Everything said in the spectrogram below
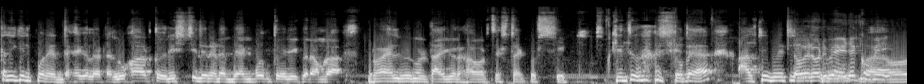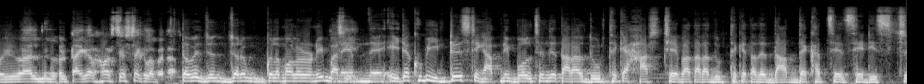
তারিখের পরে দেখা গেল একটা লোহার তৈরি স্টিলের একটা ব্যাকবোন তৈরি করে আমরা রয়্যাল বেঙ্গল টাইগার হওয়ার চেষ্টা করছি। কিন্তু সেটা আলটিমেটলি এটা খুবই- রয়্যাল বেঙ্গল টাইগার হওয়ার চেষ্টা করবে না। তবে জনাব গোলাম রনি মানে এইটা খুবই ইন্টারেস্টিং আপনি বলছেন যে তারা দূর থেকে হাসছে বা তারা দূর থেকে তাদের দাঁত দেখাচ্ছে সেডিস্ট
